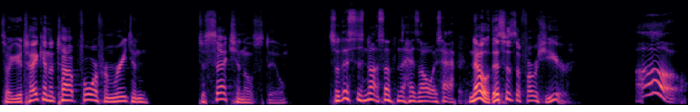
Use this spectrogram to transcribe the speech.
So you're taking the top four from region to sectional still. So this is not something that has always happened. No, this is the first year. Oh,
